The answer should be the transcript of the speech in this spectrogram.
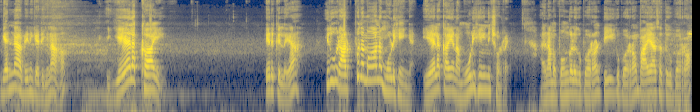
என்ன அப்படின்னு கேட்டிங்கன்னா ஏலக்காய் இருக்கு இல்லையா? இது ஒரு அற்புதமான மூலிகைங்க. ஏலக்காயை நான் மூலிகைன்னு சொல்கிறேன் அது நம்ம பொங்கலுக்கு போடுறோம் டீக்கு போடுறோம் பாயாசத்துக்கு போடுறோம்.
